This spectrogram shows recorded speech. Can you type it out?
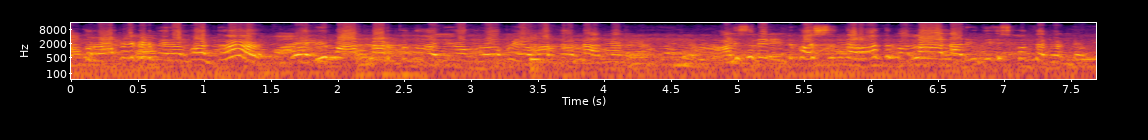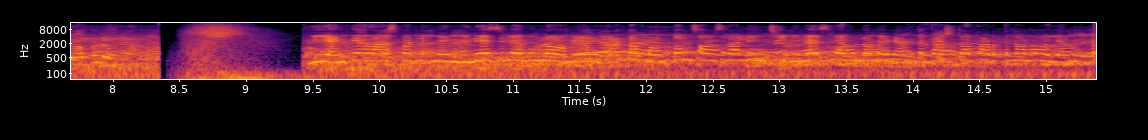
ఒక రూపాయి ఇక్కడ మీరు ఇవ్వద్దు అది మాట్లాడుకుందాం అది ఒక రూపాయి ఇవ్వద్దు అని అన్నాను నేను ఇంటికి వచ్చిన తర్వాత మళ్ళీ వాళ్ళు అడిగి తీసుకుంటారండి డబ్బులు హాస్పిటల్ మేము విలేజ్ లెవెల్లో మేము గత పంతొమ్మిది సంవత్సరాల నుంచి విలేజ్ లెవెల్లో మేము ఎంత కష్టపడుతున్నామో ఎంత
